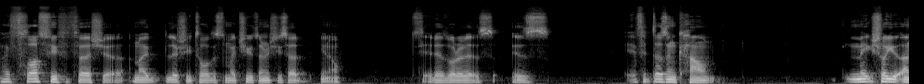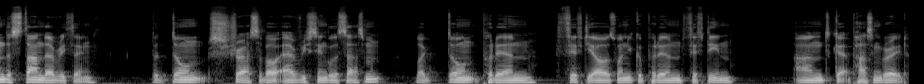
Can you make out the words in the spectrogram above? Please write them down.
my philosophy for first year, and I literally told this to my tutor, and she said, you know, it is what it is. Is if it doesn't count, make sure you understand everything, but don't stress about every single assessment. Like, don't put in fifty hours when you could put in fifteen, and get a passing grade.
